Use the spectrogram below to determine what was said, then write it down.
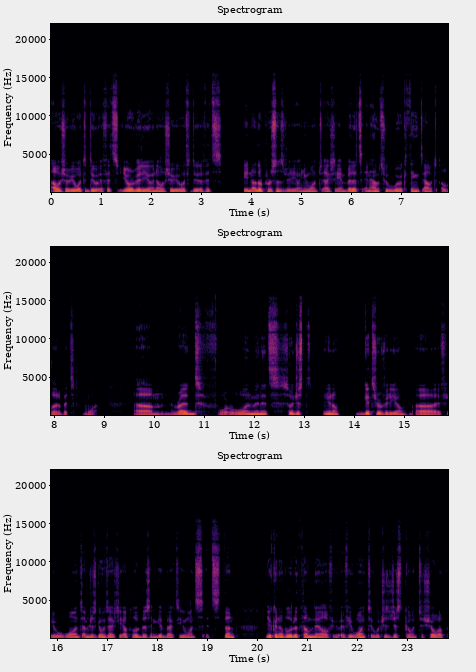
I will show you what to do if it's your video and I will show you what to do if it's another person's video and you want to actually embed it and how to work things out a little bit more. Um, red for one minute. So just, you know, get your video uh, if you want. I'm just going to actually upload this and get back to you once it's done. You can upload a thumbnail if you if you want to, which is just going to show up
